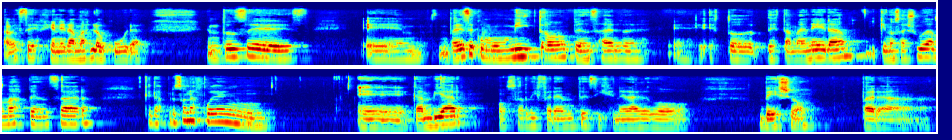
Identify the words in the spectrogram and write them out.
a veces genera más locura. Entonces, me parece como un mito pensar esto de esta manera y que nos ayuda más a pensar que las personas pueden cambiar o ser diferentes y generar algo bello para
